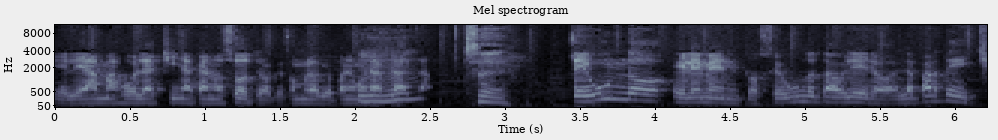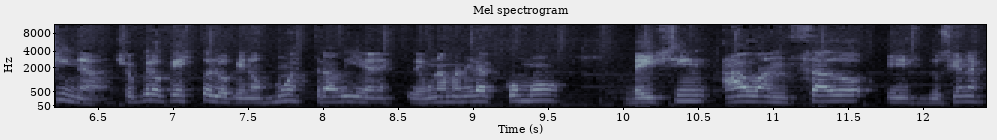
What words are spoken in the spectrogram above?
eh, le da más bola a China que a nosotros, que somos los que ponemos la plata. Sí. Segundo elemento, segundo tablero, la parte de China. Yo creo que esto lo que nos muestra bien es de una manera cómo Beijing ha avanzado en instituciones,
